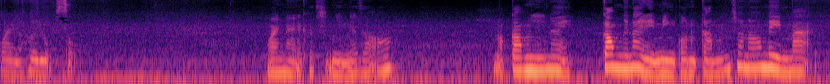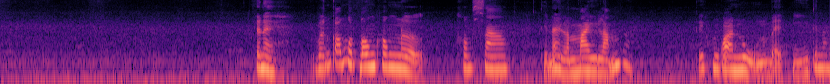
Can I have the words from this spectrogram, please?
Quay nó hơi lộn xộn. Quay này các chị nhìn rõ. Nó cong như thế này cong thế này để mình còn cắm cho nó mềm mại. Đây này, vẫn có một bông không nở, không sao. Thế này là may lắm rồi. Cái không qua nụ nó bé tí thế này.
